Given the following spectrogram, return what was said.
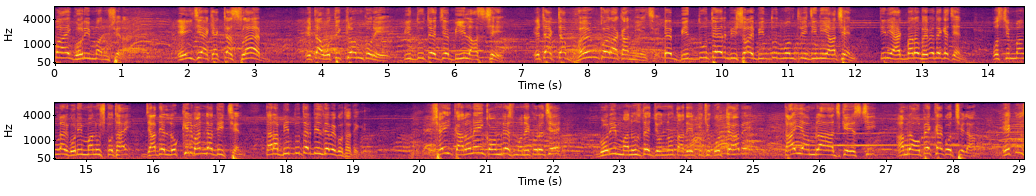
পায় গরিব মানুষেরা। এই যে এক একটা স্ল্যাব, এটা অতিক্রম করে বিদ্যুতের যে বিল আসছে, এটা একটা ভয়ঙ্কর আকার নিয়েছে। বিদ্যুতের বিষয় বিদ্যুৎ মন্ত্রী যিনি আছেন, তিনি একবারও ভেবে দেখেছেন, পশ্চিমবাংলার গরিব মানুষ কোথায়, যাদের লক্ষ্মীর ভাণ্ডার দিচ্ছেন, তারা বিদ্যুতের বিল দেবে কোথা থেকে? সেই কারণেই কংগ্রেস মনে করেছে গরিব মানুষদের জন্য তাদের কিছু করতে হবে। তাই আমরা আজকে এসছি। আমরা অপেক্ষা করছিলাম। একুশ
